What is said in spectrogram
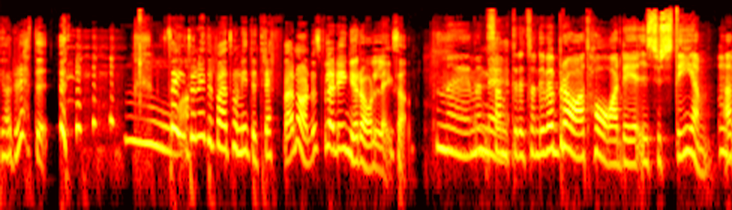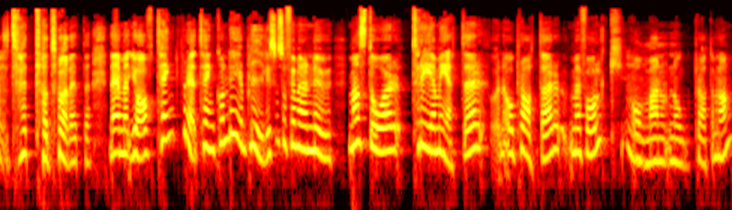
det har du rätt i. Tänkte hon inte på att hon inte träffar någon, då spelar det ingen roll liksom. Nej, men Nej. samtidigt så det är väl bra att ha det i system. Att tvätta toaletten. Nej, men jag har tänkt på det. Tänk om det blir liksom så. För jag menar nu, man står tre meter och pratar med folk. Om man nog pratar med någon.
